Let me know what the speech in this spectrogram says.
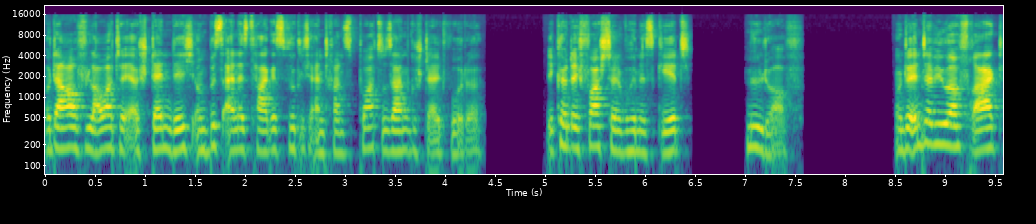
Und darauf lauerte er ständig und bis eines Tages wirklich ein Transport zusammengestellt wurde. Ihr könnt euch vorstellen, wohin es geht. Mühldorf. Und der Interviewer fragt,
